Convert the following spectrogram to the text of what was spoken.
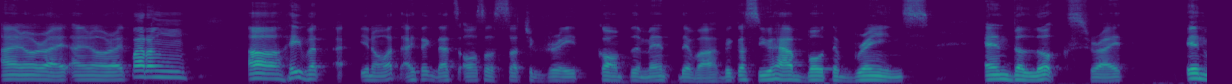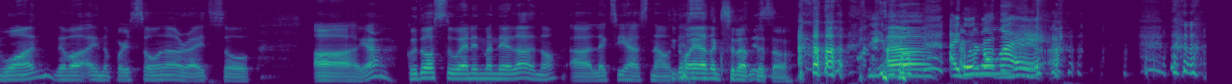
I know, right? I know, right? Parang, Uh, hey, but uh, you know what? I think that's also such a great compliment, diba? Because you have both the brains and the looks, right? In one, diba? In a persona, right? So, uh, yeah, kudos to When in Manila, no? Uh, Lexy has now Sino this, kaya nagsulat this. nito? I don't, Uh, I don't know forgot the nga name. eh.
